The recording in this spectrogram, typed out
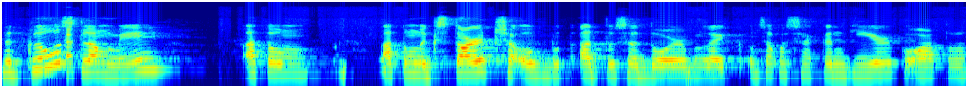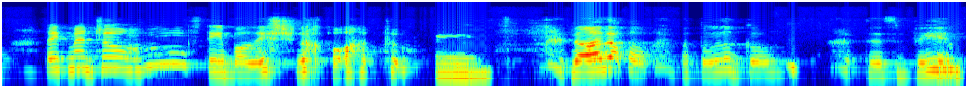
Nag-close lang me. Atong atong nag-start siya og butad to sa dorm like unsa ko second year ko ato like medyo hmm, stable-ish na ko ato Mm. naana ko matulog ko tapos bit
